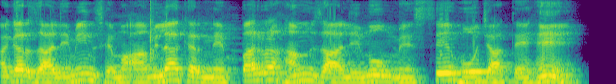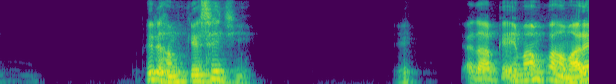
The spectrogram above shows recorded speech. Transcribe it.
अगर ालिमीन से मामला करने पर हम ालिमों में से हो जाते हैं, फिर हम कैसे जिए? शायद आपके इमाम को हमारे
